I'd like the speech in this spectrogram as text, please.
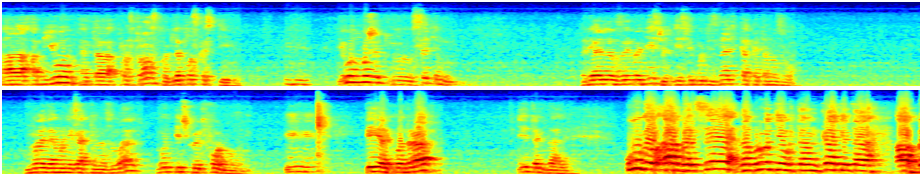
а объем – это пространство для плоскостей. И он может э, с этим реально взаимодействовать, если будет знать, как это назвать. Но это ему никак не называют, вот пичкают формулами. Πr квадрат и так далее. Угол АБС напротив там катета АБ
